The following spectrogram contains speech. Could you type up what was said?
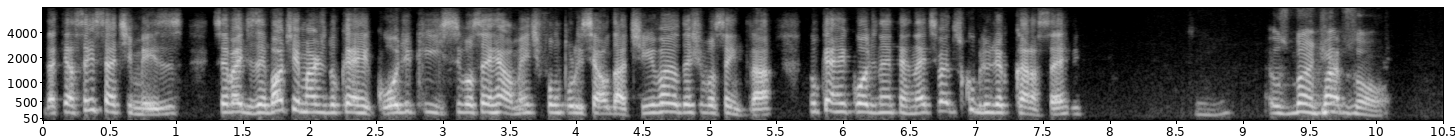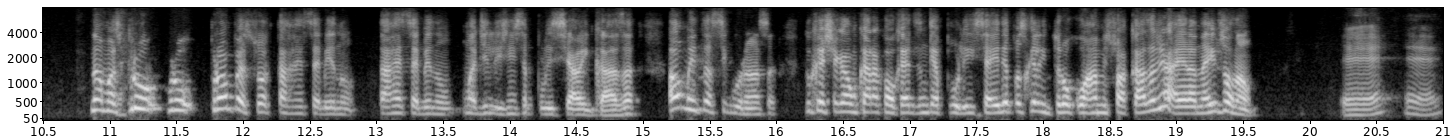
daqui a seis, sete meses, você vai dizer, bote a imagem do QR Code, que se você realmente for um policial da ativa, eu deixo você entrar. No QR Code na internet, você vai descobrir onde é que o cara serve. Sim. Os bandidos, ó. Não, mas para uma pessoa que está recebendo, tá recebendo uma diligência policial em casa, aumenta a segurança do que chegar um cara qualquer dizendo que é polícia aí, depois que ele entrou com arma em sua casa, já era, não é isso ou não? É, é,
